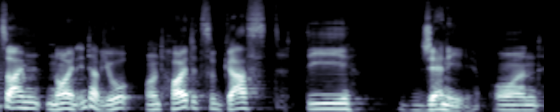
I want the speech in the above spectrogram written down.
zu einem neuen Interview und heute zu Gast die Jenny. Und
